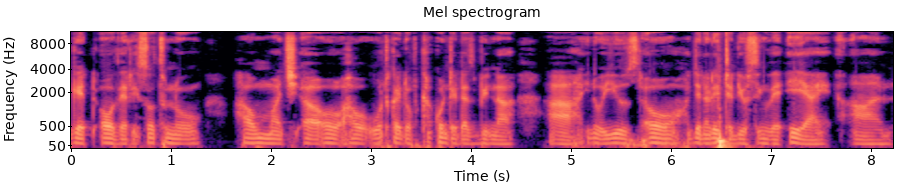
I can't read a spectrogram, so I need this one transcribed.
get all the results to know how much uh, or how what kind of content has been uh, uh, you know used or generated using the AI and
